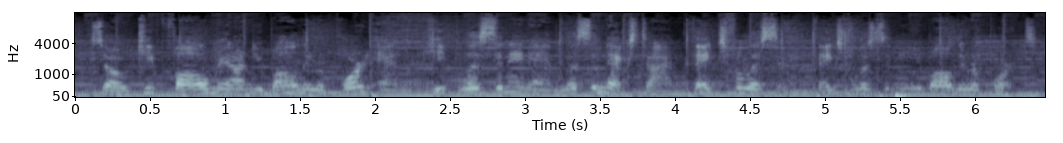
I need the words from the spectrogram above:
So keep following me on Ubaldi Report and keep listening and listen next time. Thanks for listening. Thanks for listening to Ubaldi Reports.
